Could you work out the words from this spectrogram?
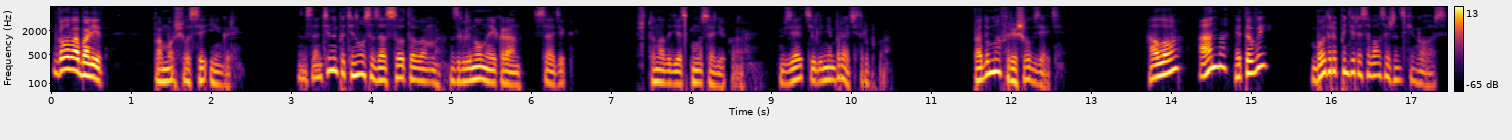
голова болит!» Поморщился Игорь. Константин потянулся за сотовым, взглянул на экран. Садик. Что надо детскому садику? Взять или не брать трубку? Подумав, решил взять. «Алло, Анна, это вы?» Бодро поинтересовался женский голос.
